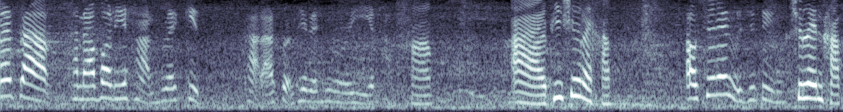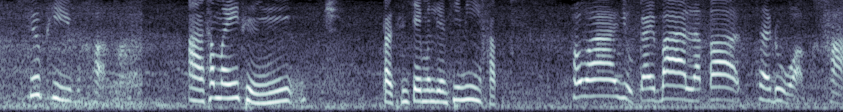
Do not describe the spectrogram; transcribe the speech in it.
มาจากคณะบริหารธุรกิจสารสนเทศและเทคโนโลยีค่ะ ครับ อ่า พี่ชื่ออะไรครับ เอาชื่อเล่นหรือชื่อจริง ชื่อเล่นครับ ชื่อพีมค่ะ อ่าทำไมถึงตัดสินใจมาเรียนที่นี่ครับ เพราะว่าอยู่ใกล้บ้านแล้วก็สะดวกค่ะ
